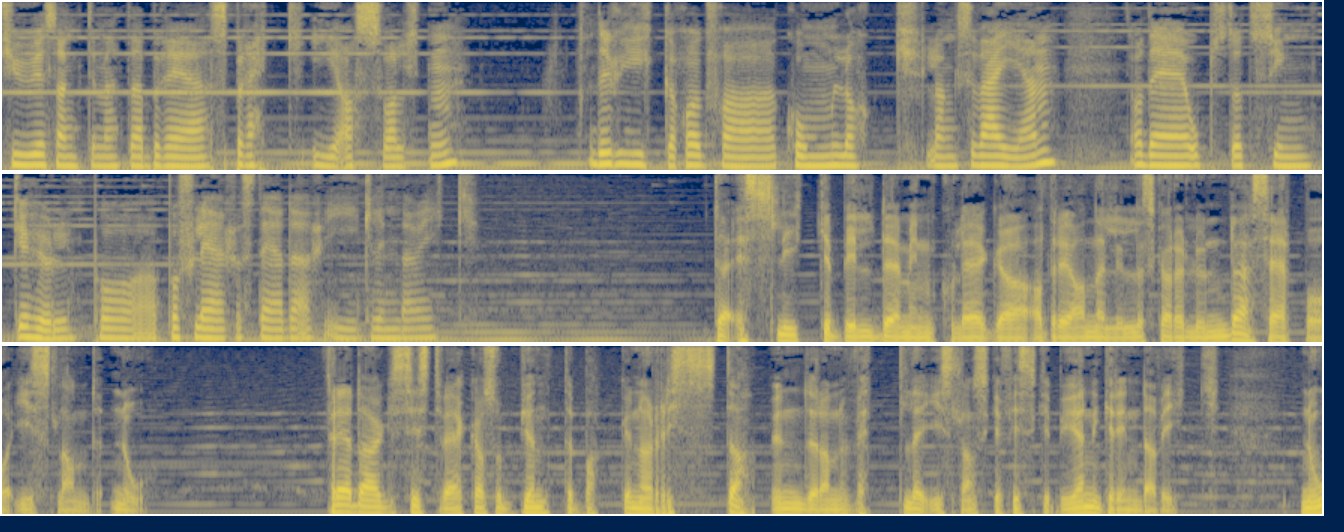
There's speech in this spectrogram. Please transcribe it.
20 cm bred sprekk i asfalten. Det ryker òg fra kumlokk langs veien, og det er oppstått synkehull på, på flere steder i Grindavik. Det er slike bilder min kollega Adriane Lilleskare Lunde ser på Island nå. Fredag sist veka så begynte bakken å riste under den vetle islandske fiskebyen Grindavik. Nå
